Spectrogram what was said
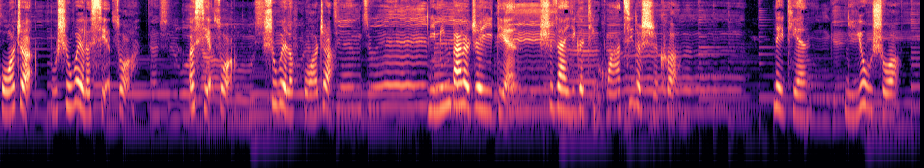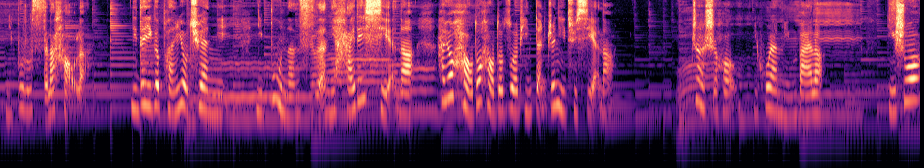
活着不是为了写作，而写作是为了活着。你明白了这一点，是在一个挺滑稽的时刻。那天，你又说你不如死了好了。你的一个朋友劝你，你不能死，你还得写呢，还有好多好多作品等着你去写呢。这时候，你忽然明白了，你说。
